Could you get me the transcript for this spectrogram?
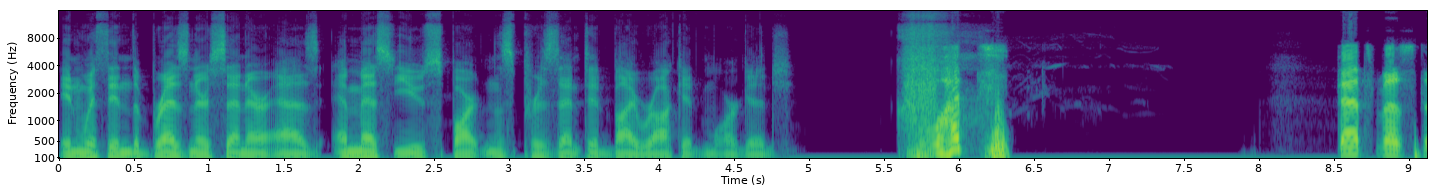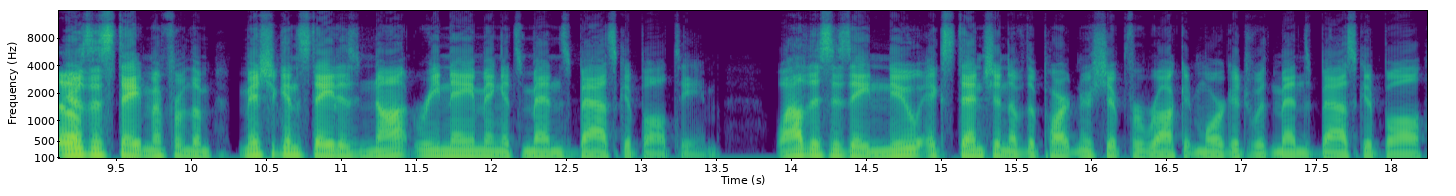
in within the Breslin Center as MSU Spartans presented by Rocket Mortgage. what? That's messed up. Here's a statement from them Michigan State is not renaming its men's basketball team. While this is a new extension of the partnership for Rocket Mortgage with men's basketball,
